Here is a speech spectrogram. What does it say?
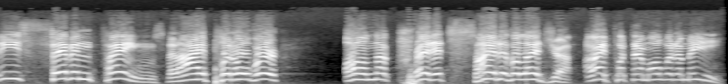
These seven things that I put over on the credit side of the ledger, I put them over to me.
